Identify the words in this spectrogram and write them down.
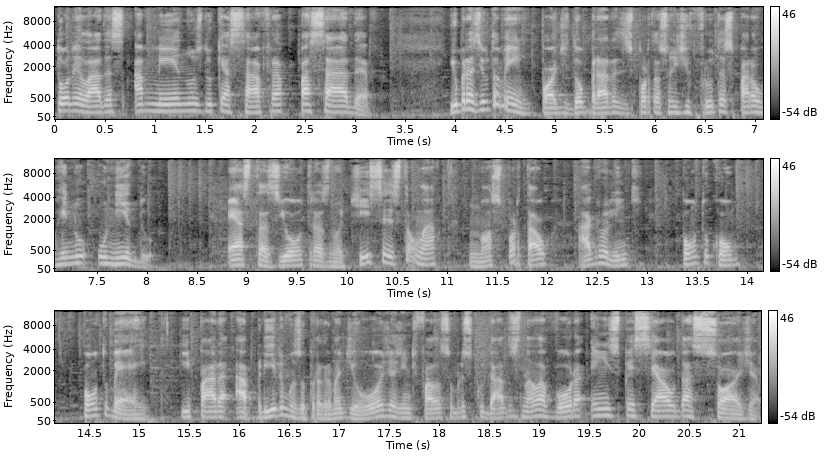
toneladas a menos do que a safra passada. E o Brasil também pode dobrar as exportações de frutas para o Reino Unido. Estas e outras notícias estão lá no nosso portal agrolink.com.br. E para abrirmos o programa de hoje, a gente fala sobre os cuidados na lavoura, em especial da soja.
